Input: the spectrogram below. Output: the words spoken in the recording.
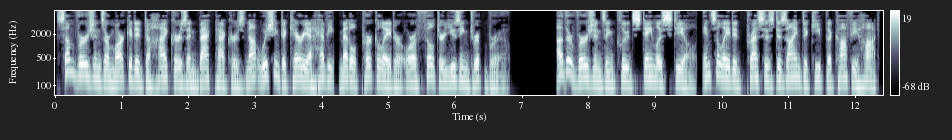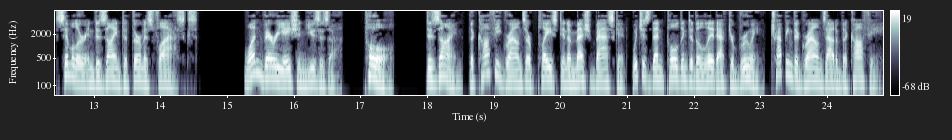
Some versions are marketed to hikers and backpackers not wishing to carry a heavy, metal percolator or a filter using drip brew. Other versions include stainless steel, insulated presses designed to keep the coffee hot, similar in design to thermos flasks. One variation uses a pole Design – The coffee grounds are placed in a mesh basket, which is then pulled into the lid after brewing, trapping the grounds out of the coffee.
